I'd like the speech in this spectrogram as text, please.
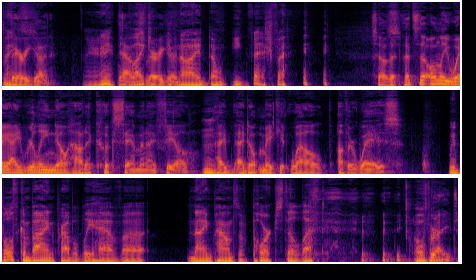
Very good. All right. Yeah, I it was like very it, good. Even though I don't eat fish, but So that, that's the only way I really know how to cook salmon. I feel Hmm. I, I don't make it well other ways. we both combined probably have uh, nine pounds of pork still left. Over. Right,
